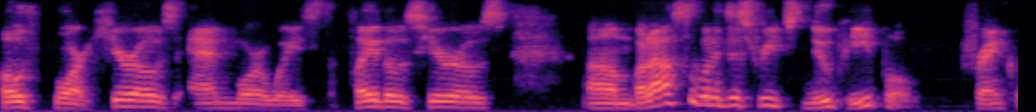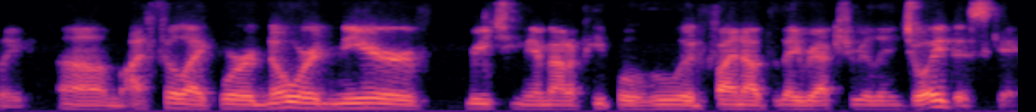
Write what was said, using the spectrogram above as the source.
both more heroes and more ways to play those heroes. Um, but i also want to just reach new people frankly. Um, i feel like we're nowhere near reaching the amount of people who would find out that they actually really enjoyed this game.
